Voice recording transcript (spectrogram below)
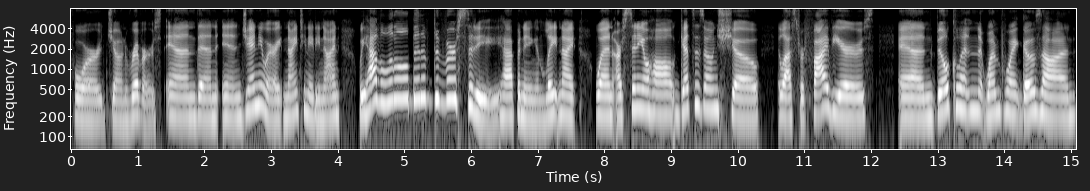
for Joan Rivers. And then in January 1989, we have a little bit of diversity happening in late night when Arsenio Hall gets his own show. It lasts for five years. And Bill Clinton at one point goes on,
